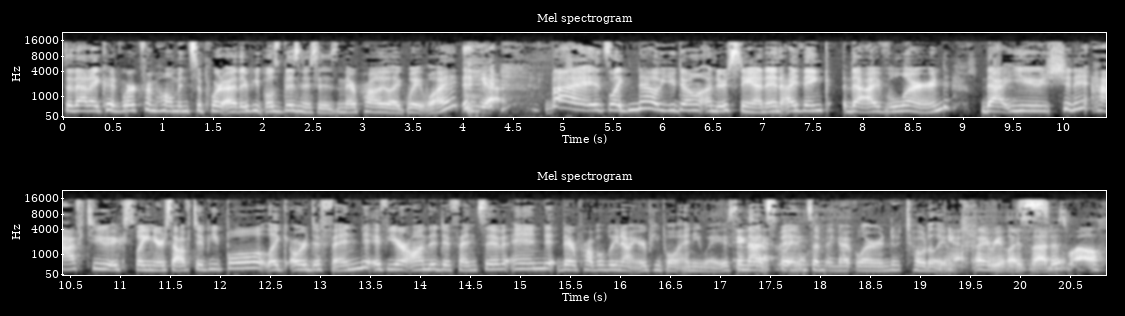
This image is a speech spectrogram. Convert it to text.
so that I could work from home and support other people's businesses. And they're probably like, wait, what? Yeah. but it's like, no, you don't understand. And I think that I've learned that you shouldn't have to explain yourself to people like or defend. If you're on the defensive end, they're probably not your people anyways. And exactly. that's been something I've learned totally. Yeah, I realize that so. as well.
